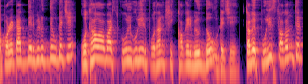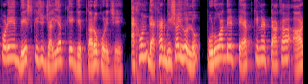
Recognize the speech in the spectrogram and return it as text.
অপারেটরদের বিরুদ্ধে উঠেছে, কোথাও আবার স্কুলগুলির প্রধান শিক্ষকের বিরুদ্ধেও উঠেছে। তবে পুলিশ তদন্তের পরে বেশ কিছু জালিয়াতকে গ্রেপ্তারও করেছে। এখন দেখার বিষয় হল, পড়ুয়াদের ট্যাব কেনার টাকা আর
